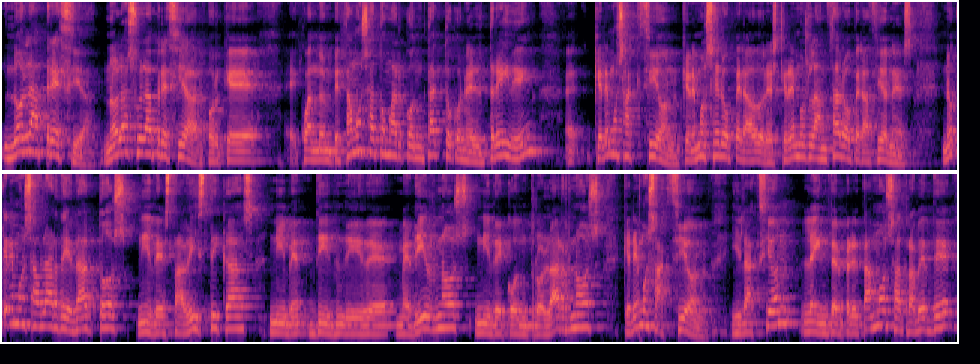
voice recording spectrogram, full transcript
no la aprecia, no la suele apreciar, porque eh, cuando empezamos a tomar contacto con el trading, eh, queremos acción, queremos ser operadores, queremos lanzar operaciones. No queremos hablar de datos, ni de estadísticas, ni de medirnos, ni de controlarnos. Queremos acción. Y la acción la interpretamos a través de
